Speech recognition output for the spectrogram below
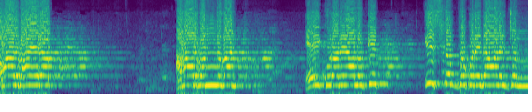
আমার ভাইয়েরা, আমার বন্ধুগণ, এই কোরআনের আলোকে স্তব্ধ করে দেওয়ার জন্য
